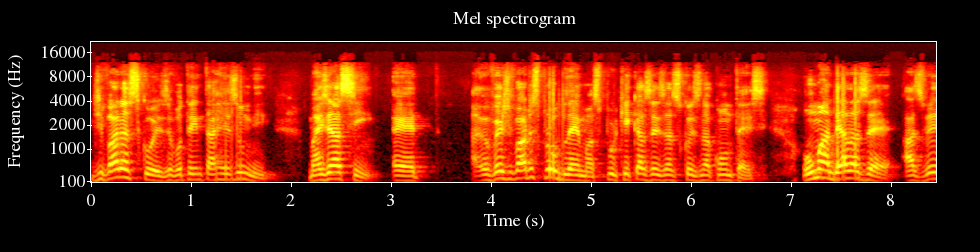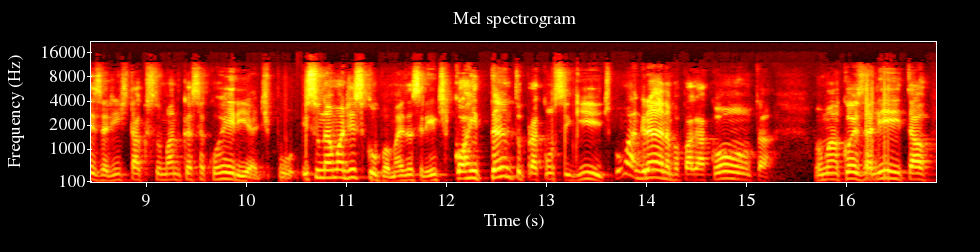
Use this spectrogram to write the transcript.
de várias coisas. Eu vou tentar resumir. Mas é assim, é, eu vejo vários problemas, por que, que às vezes as coisas não acontecem. Uma delas é, às vezes a gente está acostumado com essa correria. Tipo, isso não é uma desculpa, mas assim, a gente corre tanto para conseguir, tipo, uma grana para pagar conta, uma coisa ali e tal,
